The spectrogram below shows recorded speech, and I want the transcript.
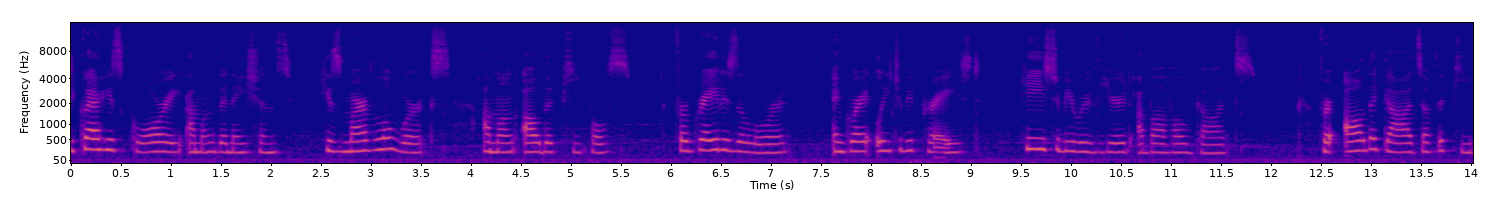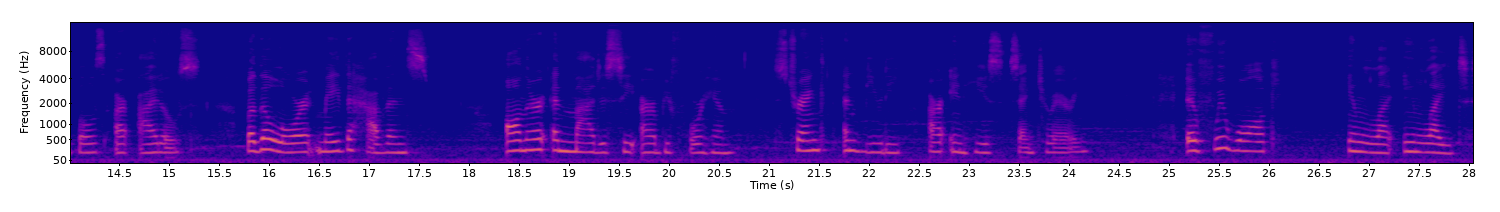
Declare his glory among the nations, his marvelous works among all the peoples. For great is the Lord, and greatly to be praised. He is to be revered above all gods. For all the gods of the peoples are idols, but the Lord made the heavens. Honor and majesty are before him, strength and beauty are in his sanctuary. if we walk in light, in light,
